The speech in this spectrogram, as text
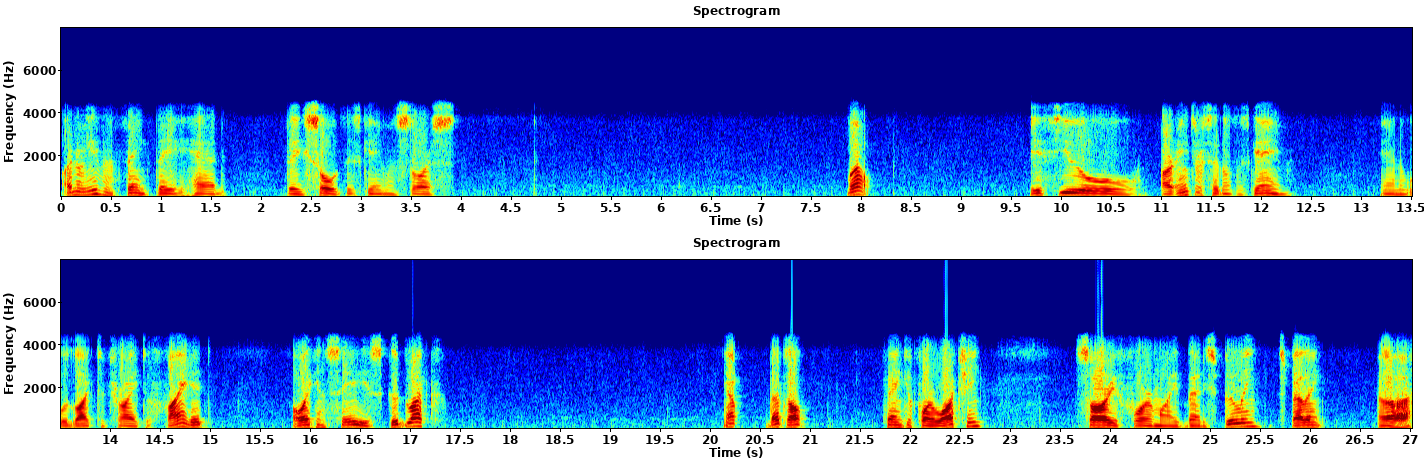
I don't even think they had they sold this game on stores. Well, if you are interested in this game and would like to try to find it, all I can say is good luck. Yep, that's all. Thank you for watching. Sorry for my bad spelling. Spelling. Ugh,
